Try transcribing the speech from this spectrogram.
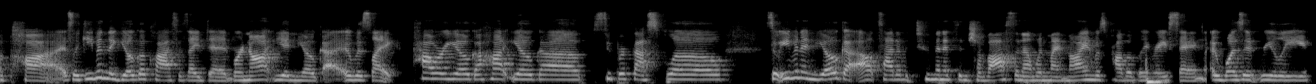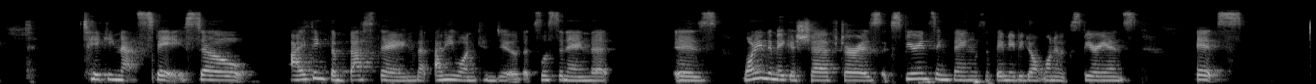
a pause. Like even the yoga classes I did were not yin yoga. It was like power yoga, hot yoga, super fast flow. So even in yoga, outside of the two minutes in Shavasana, when my mind was probably racing, I wasn't really taking that space. So I think the best thing that anyone can do that's listening that is wanting to make a shift or is experiencing things that they maybe don't want to experience, it's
